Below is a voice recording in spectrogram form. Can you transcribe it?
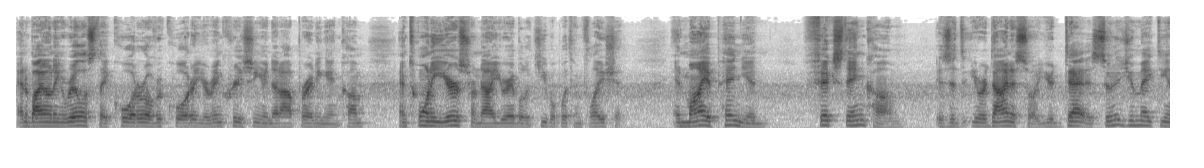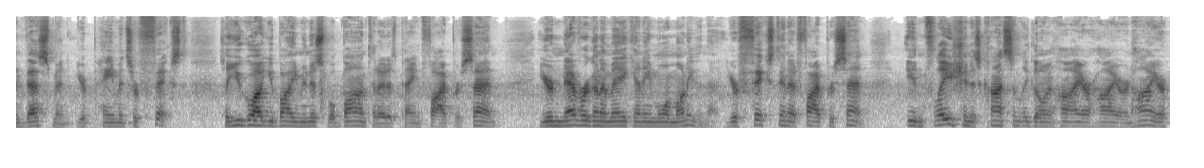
And by owning real estate quarter over quarter, you're increasing your net operating income. And 20 years from now, you're able to keep up with inflation. In my opinion, fixed income is a, you're a dinosaur. You're dead. As soon as you make the investment, your payments are fixed. So you go out, you buy a municipal bond today that's paying 5%. You're never going to make any more money than that. You're fixed in at 5% inflation is constantly going higher, higher, and higher.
